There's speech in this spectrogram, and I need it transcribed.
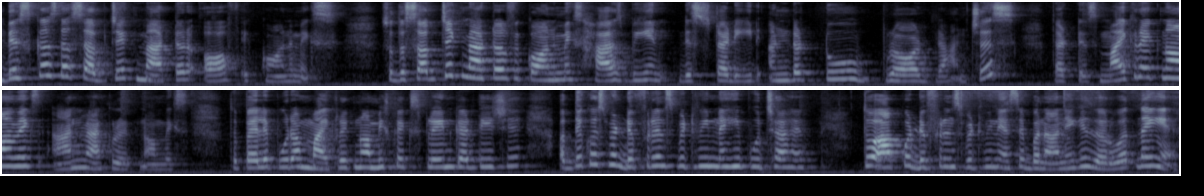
Discuss the subject matter of economics so the subject matter of economics has been studied under two broad branches that is micro economics and macro economics तो पहले पूरा माइक्रो इकोनॉमिक्स को एक्सप्लेन कर दीजिए। अब देखो इसमें डिफरेंस बिटवीन नहीं पूछा है। तो आपको डिफरेंस बिटवीन ऐसे बनाने की ज़रूरत नहीं है।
